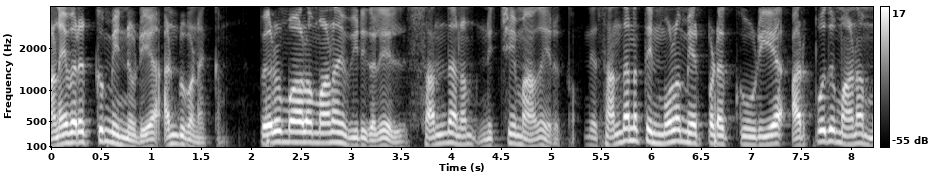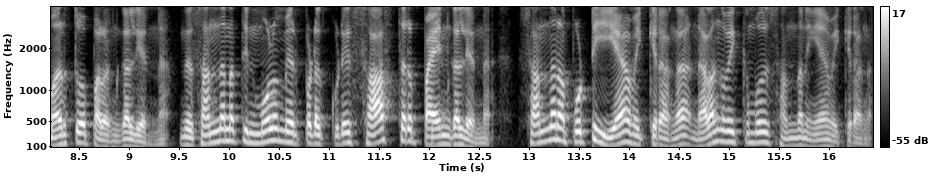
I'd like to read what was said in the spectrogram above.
அனைவருக்கும் என்னுடைய அன்பு வணக்கம். பெரும்பாலுமான வீடுகளில் சந்தனம் நிச்சயமாக இருக்கும். இந்த சந்தனத்தின் மூலம் ஏற்படக்கூடிய அற்புதமான மருத்துவ பலன்கள் என்ன? இந்த சந்தனத்தின் மூலம் ஏற்படக்கூடிய சாஸ்திர பயன்கள் என்ன? சந்தன பொட்டி ஏன் வைக்கிறாங்க? நலங்கு வைக்கும்போது சந்தனம் ஏன் வைக்கிறாங்க?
